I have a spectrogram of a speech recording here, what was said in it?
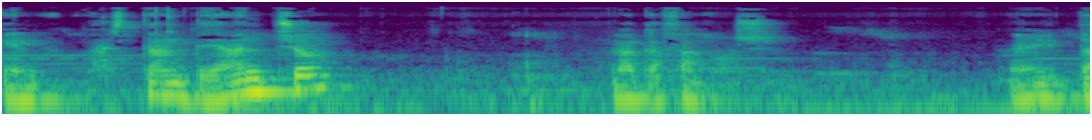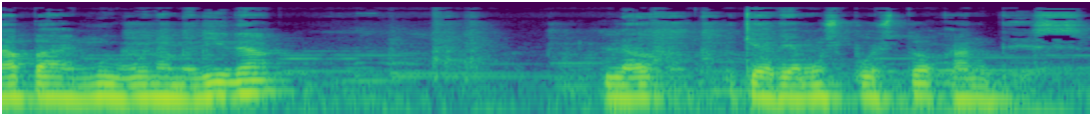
en bastante ancho, la cazamos. ¿Eh? Tapa en muy buena medida la que habíamos puesto antes.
